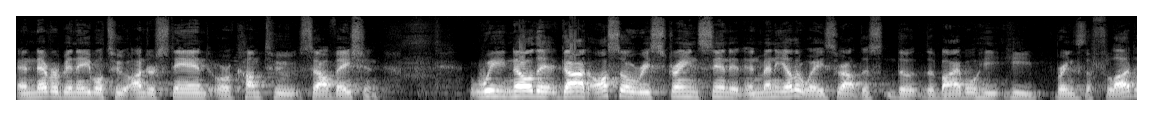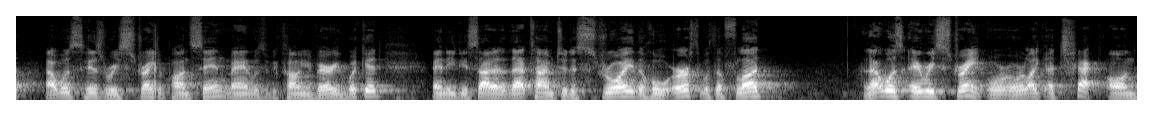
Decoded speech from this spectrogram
and never been able to understand or come to salvation? We know that God also restrains sin in many other ways throughout this, the, the Bible. He, he brings the flood. That was his restraint upon sin. Man was becoming very wicked, and he decided at that time to destroy the whole earth with a flood. That was a restraint or, or like a check on,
